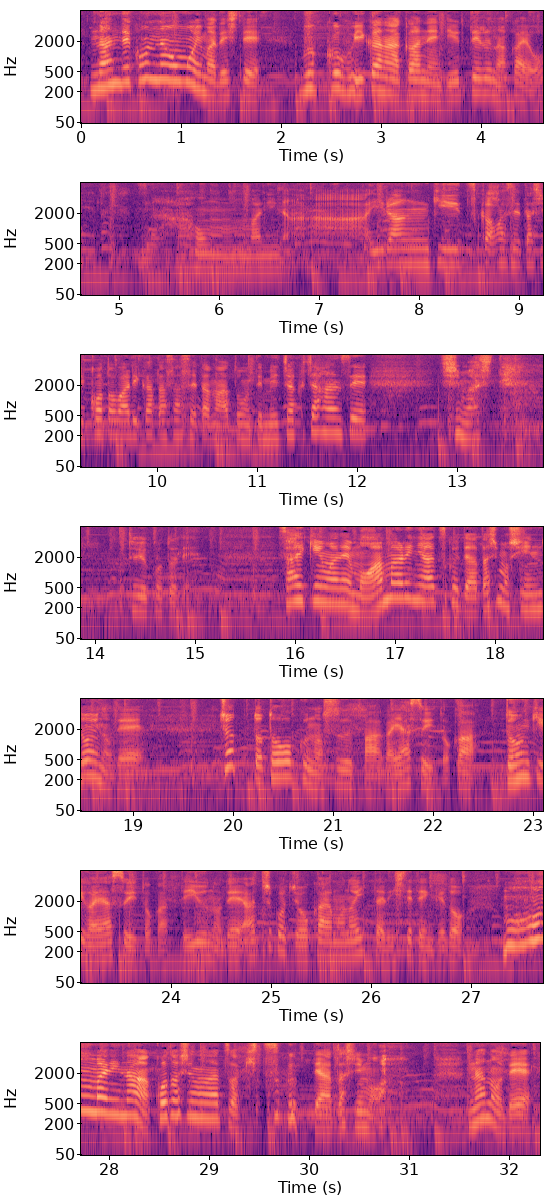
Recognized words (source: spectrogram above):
なんでこんな思いまでしてブックオフ行かなあかんねんって言ってる中よ。ほんまにな。いらん気使わせたし断り方させたなと思ってめちゃくちゃ反省しまして。ということで最近はねもうあまりに暑くて私もしんどいのでちょっと遠くのスーパーが安いとかドンキが安いとかっていうのであっちこっちお買い物行ったりしててんけどもうほんまにな今年の夏はきつくって私も。なので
